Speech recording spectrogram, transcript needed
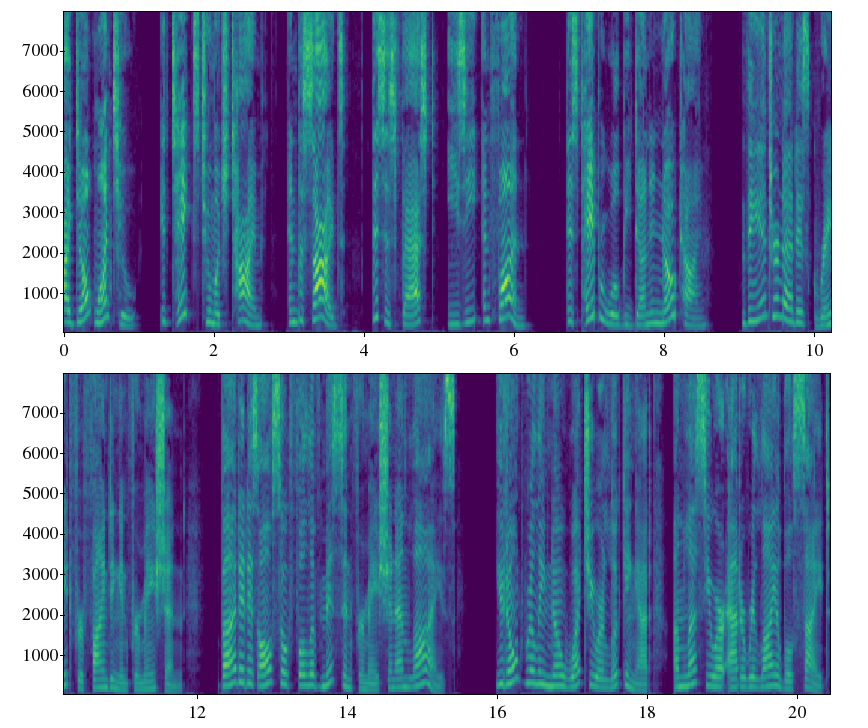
I don't want to. It takes too much time, and besides, this is fast, easy, and fun. This paper will be done in no time. The internet is great for finding information, but it is also full of misinformation and lies. You don't really know what you are looking at unless you are at a reliable site.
